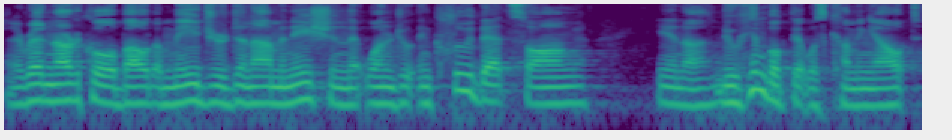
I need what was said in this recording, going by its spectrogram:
And I read an article about a major denomination that wanted to include that song in a new hymn book that was coming out.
